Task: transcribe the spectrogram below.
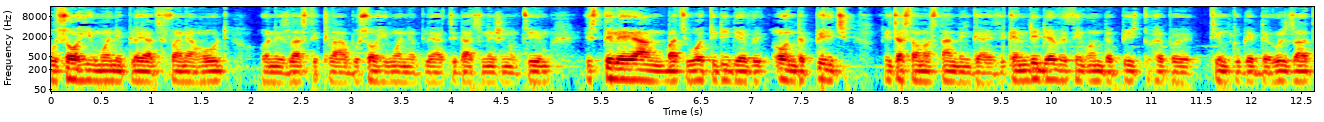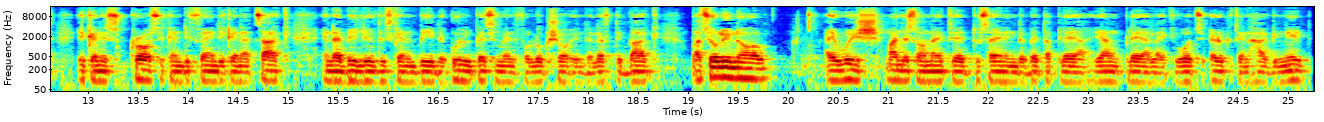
we saw him when he played at Feyenoord on his last club. We saw him when he played at the Dutch national team. He's still a young, but what he did every on the pitch, he just outstanding, guys. He can did everything on the pitch to help a team to get the result. He can cross, he can defend, he can attack, and I believe this can be the good replacement for Luke Shaw in the left back. But all in all, I wish Manchester United to signing the better player, young player like what Erik Ten Hag need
